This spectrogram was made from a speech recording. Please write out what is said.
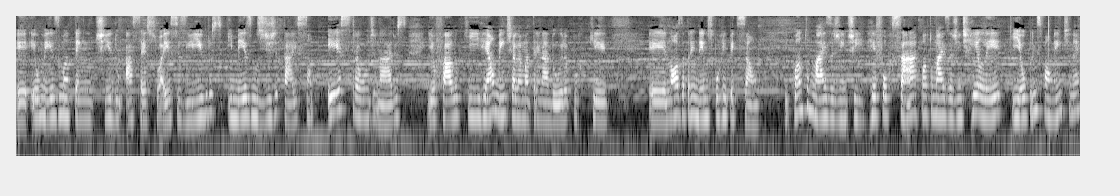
É, eu mesma tenho tido acesso a esses livros e mesmo os digitais são extraordinários e eu falo que realmente ela é uma treinadora porque é, nós aprendemos por repetição. E quanto mais a gente reforçar, quanto mais a gente reler, e eu principalmente, né,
